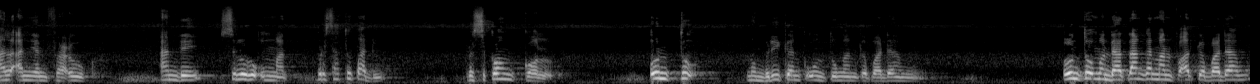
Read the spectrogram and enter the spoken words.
ala an yanfa'uk. Andai seluruh umat bersatu padu, bersekongkol untuk memberikan keuntungan kepadamu, untuk mendatangkan manfaat kepadamu,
